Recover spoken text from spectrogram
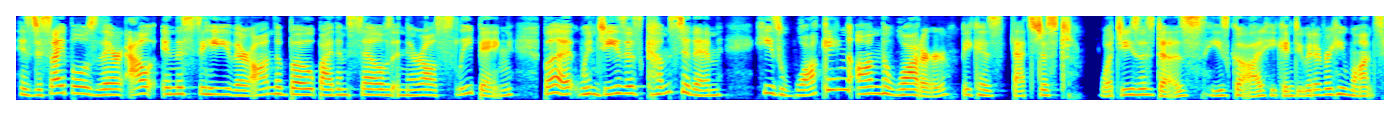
His disciples, they're out in the sea, they're on the boat by themselves, and they're all sleeping. But when Jesus comes to them, he's walking on the water because that's just what Jesus does. He's God, he can do whatever he wants.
